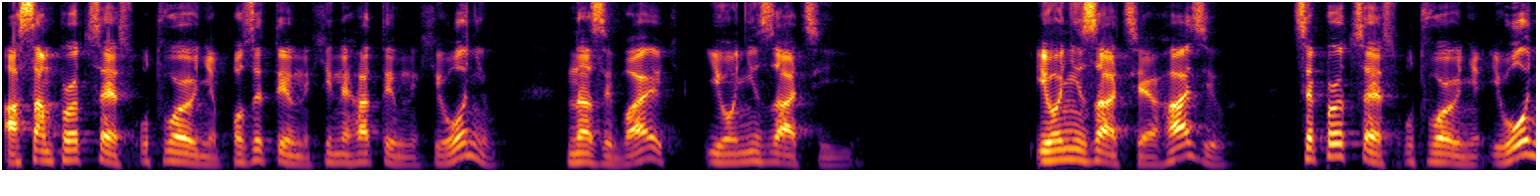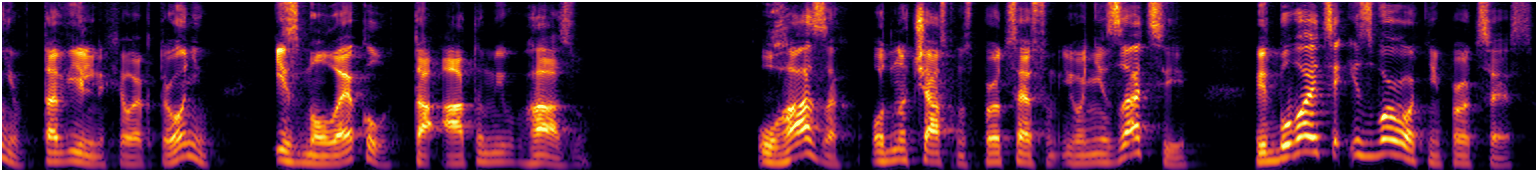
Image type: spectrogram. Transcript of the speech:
А сам процес утворення позитивних і негативних іонів називають іонізацією. Іонізація газів це процес утворення іонів та вільних електронів із молекул та атомів газу. У газах одночасно з процесом іонізації відбувається і зворотній процес.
